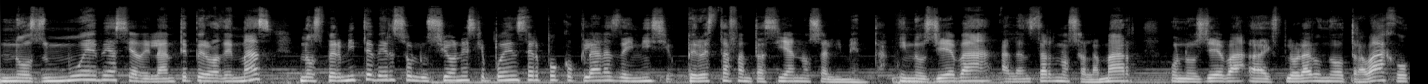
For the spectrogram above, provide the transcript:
nos mueve hacia adelante, pero además nos permite ver soluciones que pueden ser poco claras de inicio, pero esta fantasía nos alimenta y nos lleva a lanzarnos a la mar o nos lleva a explorar un nuevo trabajo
